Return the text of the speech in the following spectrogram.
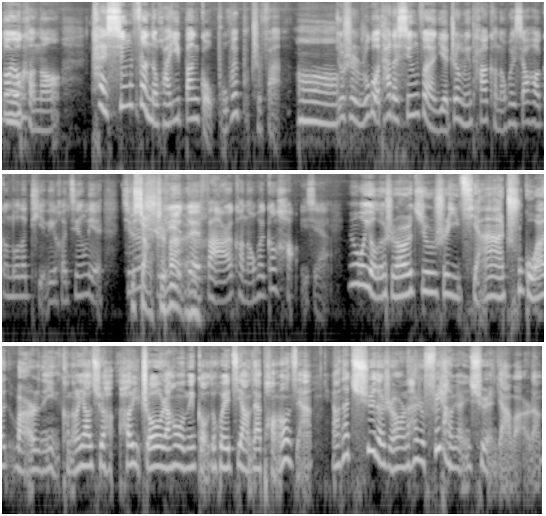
都有可能。太兴奋的话，一般狗不会不吃饭。哦，就是如果它的兴奋，也证明它可能会消耗更多的体力和精力，其实食欲对反而可能会更好一些。因为我有的时候就是以前啊出国玩儿，你可能要去好好几周，然后我那狗就会寄养在朋友家。然后它去的时候呢，它是非常愿意去人家玩儿的，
